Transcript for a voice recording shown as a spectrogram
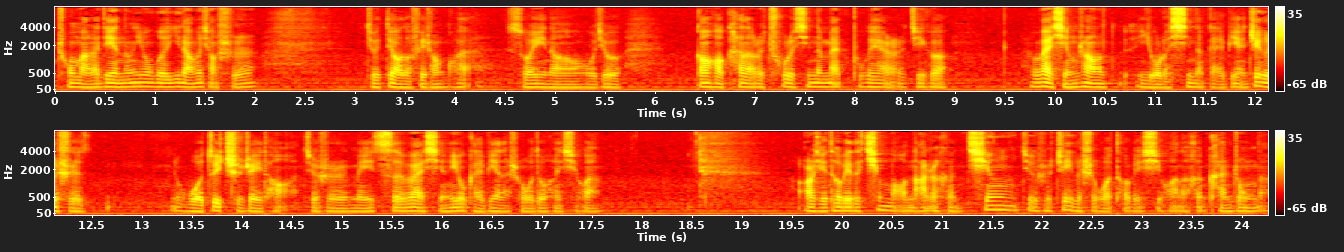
充满了电能用个一两个小时，就掉的非常快。所以呢，我就刚好看到了出了新的 MacBook Air，这个外形上有了新的改变。这个是我最吃这一套，就是每一次外形有改变的时候，我都很喜欢，而且特别的轻薄，拿着很轻，就是这个是我特别喜欢的，很看重的。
